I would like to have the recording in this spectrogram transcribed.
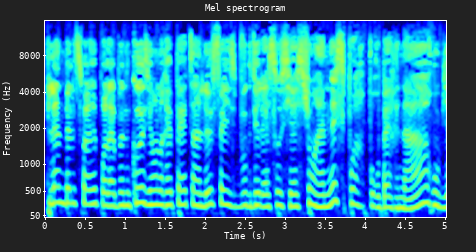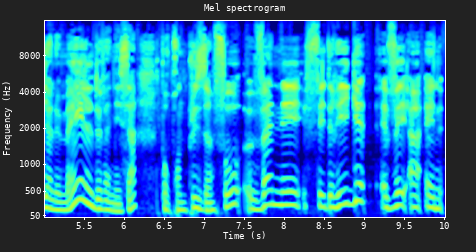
Plein de belles soirées pour la bonne cause et on le répète, hein, le Facebook de l'association Un Espoir pour Bernard ou bien le mail de Vanessa pour prendre plus d'infos. Vané Fedrig, V-A-N-E-F-E-D-R-I-G,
